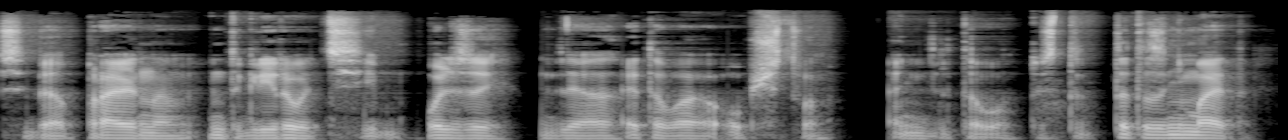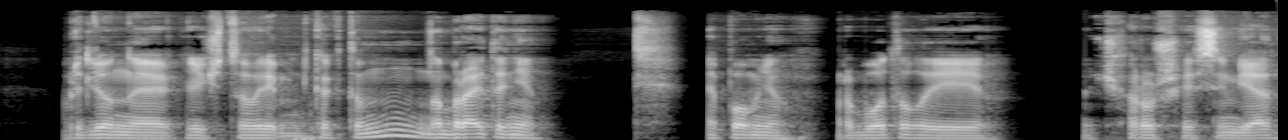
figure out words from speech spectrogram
себя правильно интегрировать и пользой для этого общества, а не для того. То есть это занимает определенное количество времени. Как-то ну, на Брайтоне, я помню, работал и очень хорошая семья,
